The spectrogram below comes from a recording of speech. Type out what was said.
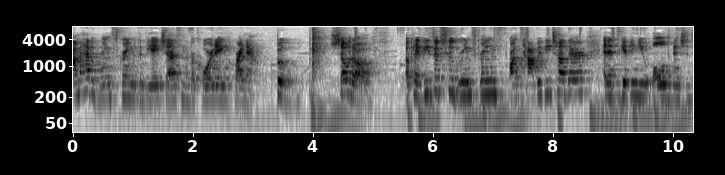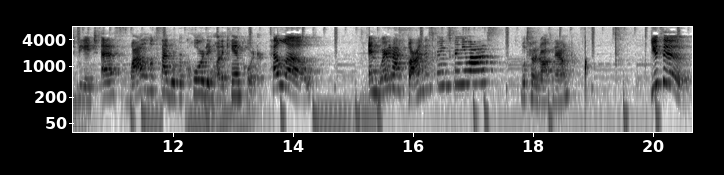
I'm gonna have a green screen with the VHS and the recording right now. Boom, show it off. Okay, these are two green screens on top of each other and it's giving you old vintage VHS while it looks like we're recording on a camcorder. Hello, and where did I find this green screen, you ask? We'll turn it off now. YouTube.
